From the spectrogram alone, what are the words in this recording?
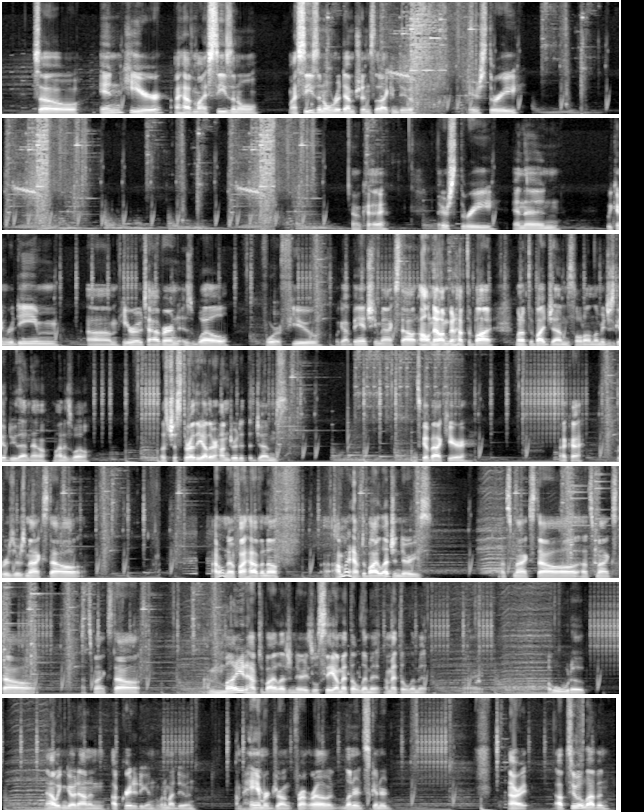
So, in here, I have my seasonal... My seasonal redemptions that I can do. Here's three. Okay. There's three. And then we can redeem um, Hero Tavern as well for a few. We got Banshee maxed out. Oh no, I'm gonna have to buy. I'm gonna have to buy gems. Hold on, let me just go do that now. Might as well. Let's just throw the other hundred at the gems. Let's go back here. Okay, Bruiser's maxed out. I don't know if I have enough. I might have to buy legendaries. That's maxed out. That's maxed out. That's maxed out. I might have to buy legendaries. We'll see. I'm at the limit. I'm at the limit. Alright. Hold up. Now we can go down and upgrade it again. What am I doing? I'm hammered drunk. Front row. Lynyrd Skynyrd. Alright. Up to 11.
